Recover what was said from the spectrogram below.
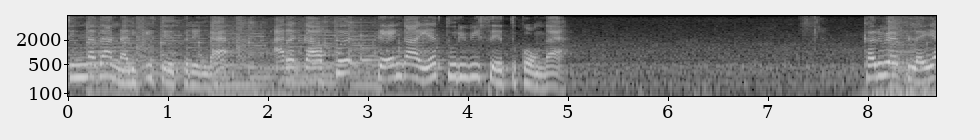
சின்னதாக நறுக்கி சேர்த்துருங்க. அரை கப்பு தேங்காயை துருவி சேர்த்துக்கோங்க. கருவேப்பிலைய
